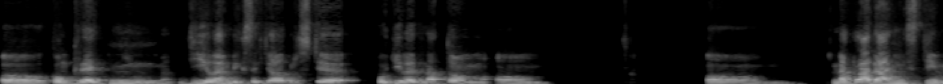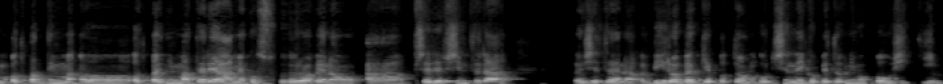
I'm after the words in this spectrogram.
o, konkrétním dílem bych se chtěla prostě podílet na tom o, o, nakládání s tím odpadným, o, odpadním materiálem jako surovinou a především teda že ten výrobek je potom určený k opětovnému použití.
